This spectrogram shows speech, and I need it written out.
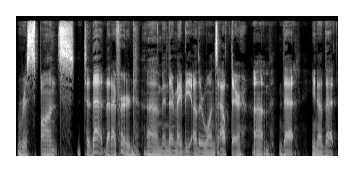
response to that that I've heard, um, and there may be other ones out there um, that you know that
